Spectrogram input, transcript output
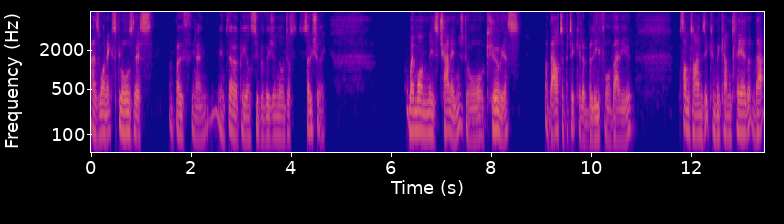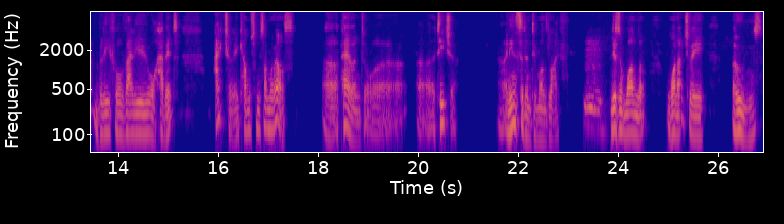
as one explores this, both you know in therapy or supervision or just socially. When one is challenged or curious about a particular belief or value, sometimes it can become clear that that belief or value or habit actually comes from somewhere else uh, a parent or a, a teacher, uh, an incident in one's life. Mm. It isn't one that one actually owns,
